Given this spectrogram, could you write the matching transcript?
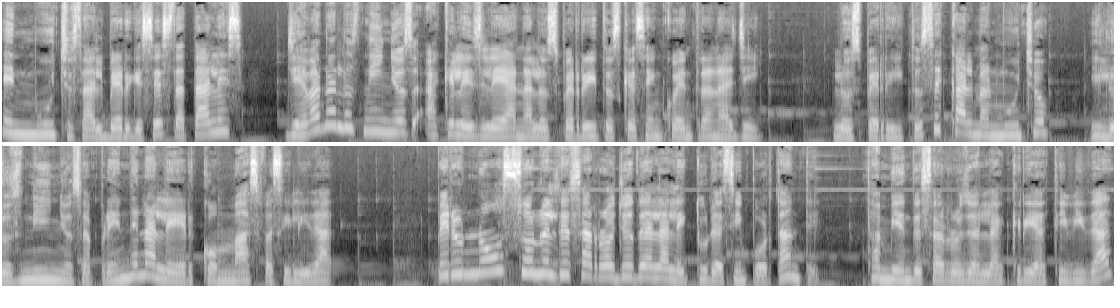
en muchos albergues estatales llevan a los niños a que les lean a los perritos que se encuentran allí. Los perritos se calman mucho y los niños aprenden a leer con más facilidad. Pero no solo el desarrollo de la lectura es importante, también desarrollan la creatividad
